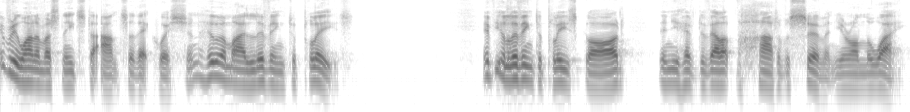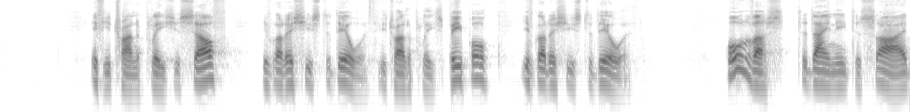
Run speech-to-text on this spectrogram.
Every one of us needs to answer that question who am I living to please? If you're living to please God, then you have developed the heart of a servant. You're on the way. If you're trying to please yourself, you've got issues to deal with. If you're trying to please people, you've got issues to deal with. All of us today need to decide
